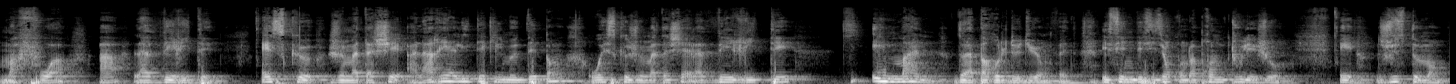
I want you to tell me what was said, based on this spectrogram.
ma foi, à la vérité? Est-ce que je vais m'attacher à la réalité qu'il me dépeint ou est-ce que je vais m'attacher à la vérité qui émane de la parole de Dieu en fait? Et c'est une décision qu'on doit prendre tous les jours. Et justement,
